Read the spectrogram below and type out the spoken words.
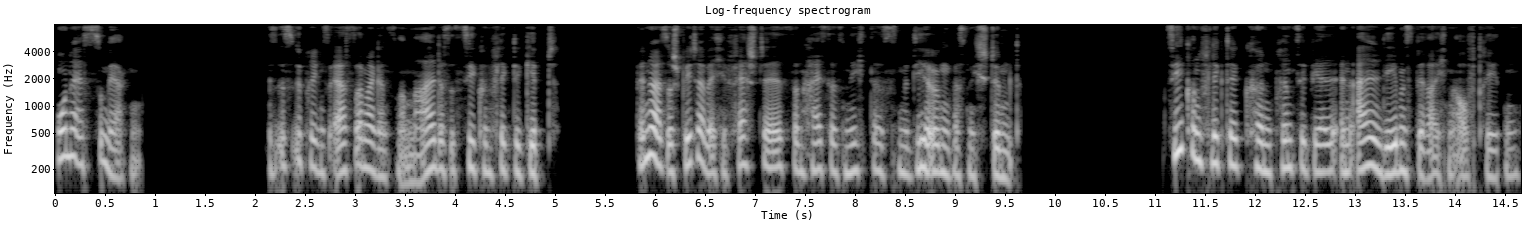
ohne es zu merken. Es ist übrigens erst einmal ganz normal, dass es Zielkonflikte gibt. Wenn du also später welche feststellst, dann heißt das nicht, dass mit dir irgendwas nicht stimmt. Zielkonflikte können prinzipiell in allen Lebensbereichen auftreten.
